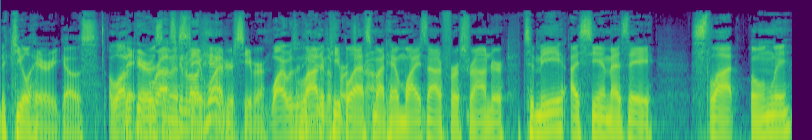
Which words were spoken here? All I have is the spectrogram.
N'Keal Harry goes. A lot of people Arizona asking State about him. wide receiver. Why wasn't a lot of people asking round? about him? Why he's not a first rounder? To me, I see him as a slot only.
